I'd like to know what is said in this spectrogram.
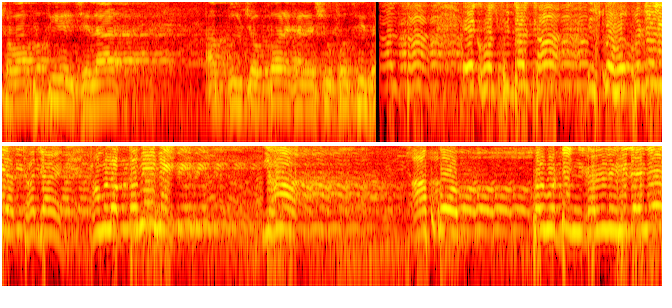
সভাপতি এই জেলার আব্দুল জব্বার এখানে এসে উপস্থিত साल था एक हॉस्पिटल था इसको हॉस्पिटल ही रखा जाए हम लोग कभी भी यहाँ आपको प्रमोटिंग करने नहीं देंगे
